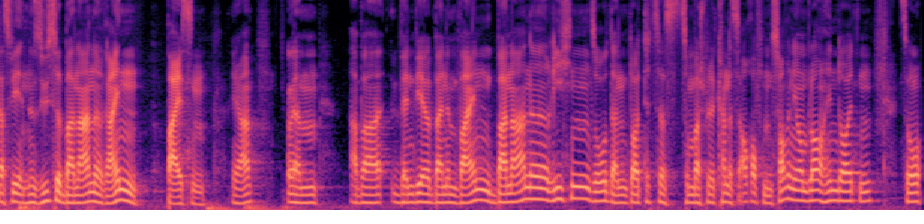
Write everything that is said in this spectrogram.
dass wir in eine süße Banane reinbeißen. Ja. Ähm, aber wenn wir bei einem Wein Banane riechen, so, dann deutet das zum Beispiel, kann das auch auf einen Sauvignon Blanc hindeuten, so,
